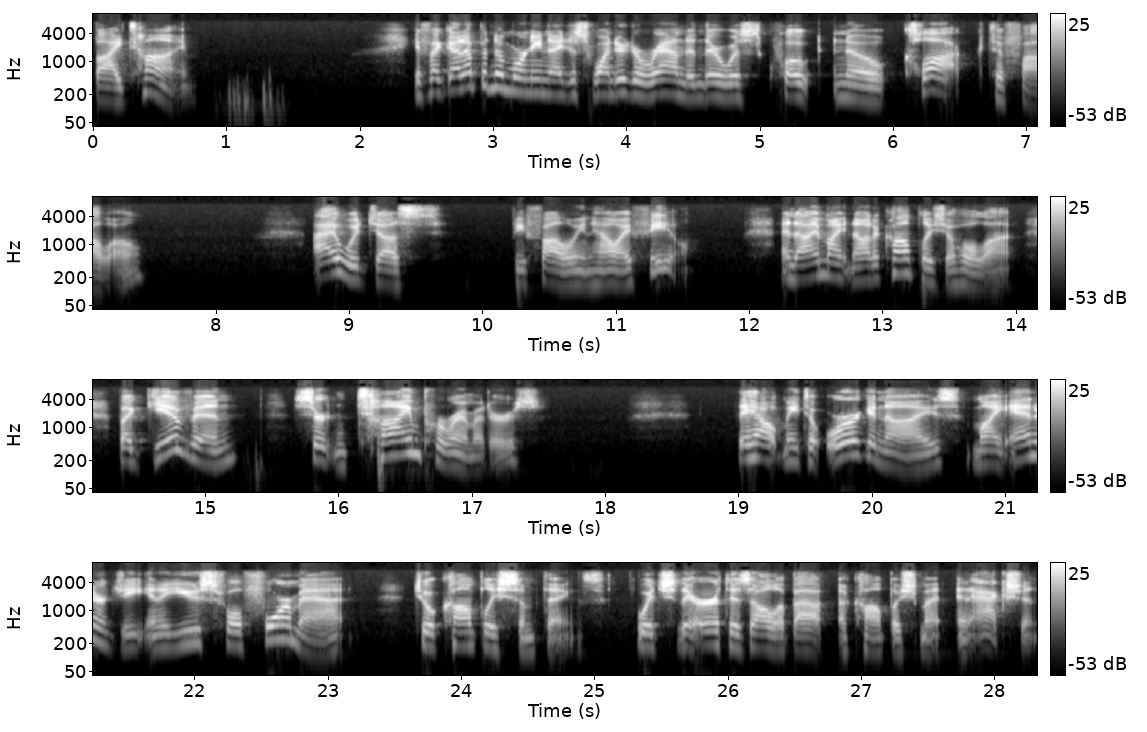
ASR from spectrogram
by time. If I got up in the morning I just wandered around and there was, quote, no clock to follow, I would just be following how I feel. And I might not accomplish a whole lot. But given certain time perimeters, they help me to organize my energy in a useful format to accomplish some things, which the earth is all about accomplishment and action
